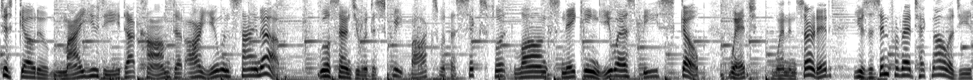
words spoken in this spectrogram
Just go to myud.com.ru and sign up. We'll send you a discreet box with a six foot long snaking USB scope, which, when inserted, uses infrared technologies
